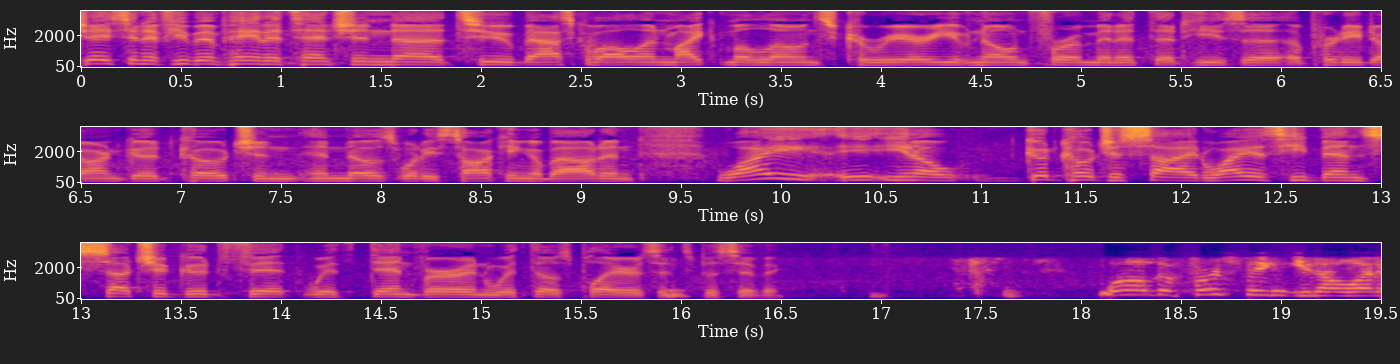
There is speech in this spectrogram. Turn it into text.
Jason, if you've been paying attention uh, to basketball and Mike Malone's career, you've known for a minute that he's a, a, pretty darn good coach and, and knows what he's talking about. And why, you know, good coach aside, why has he been such a good fit with Denver and with those players in specific? Well, the first thing, you know what,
